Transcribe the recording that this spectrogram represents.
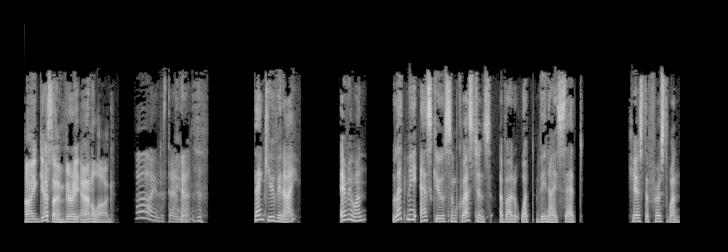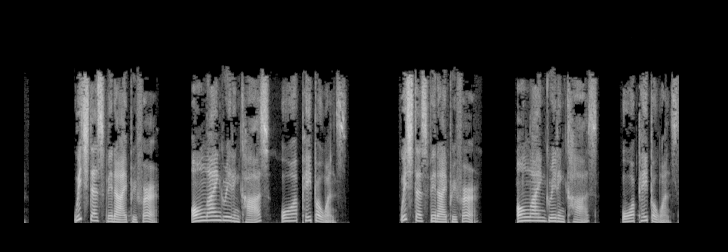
I guess I'm very analog. Oh, I understand that. Thank you, Vinay. Everyone, let me ask you some questions about what Vinay said. Here's the first one. Which does Vinay prefer? Online greeting cards or paper ones? Which does Vinay prefer? Online greeting cards or paper ones?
